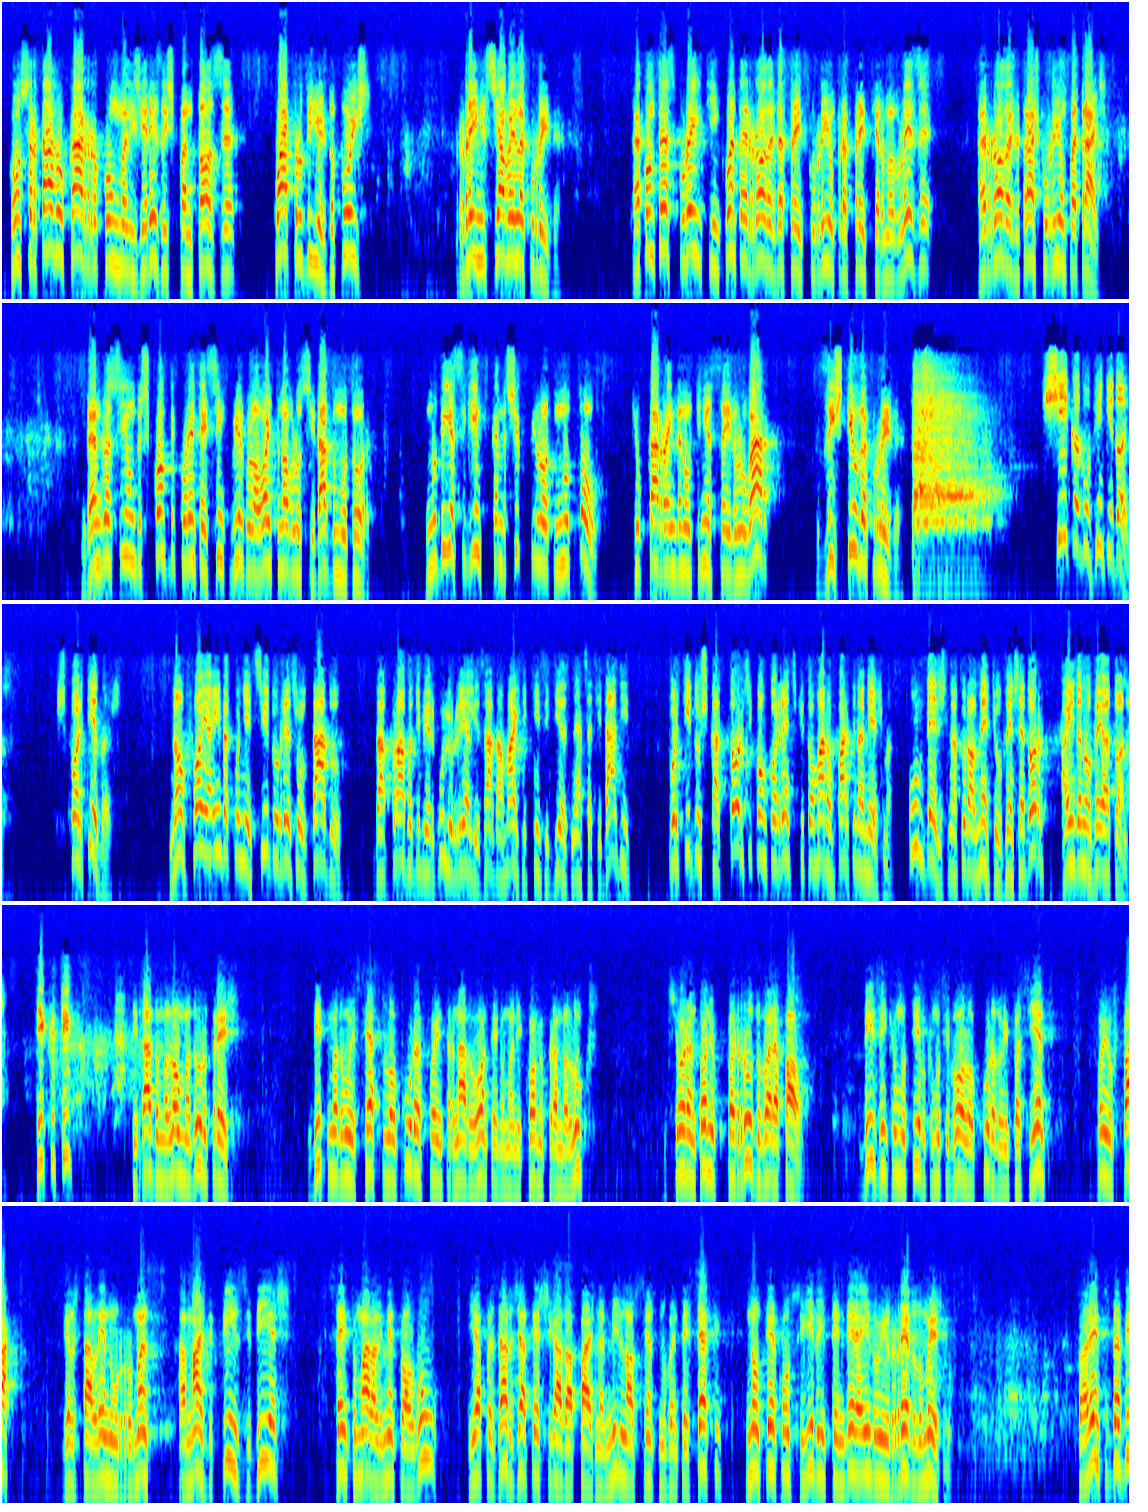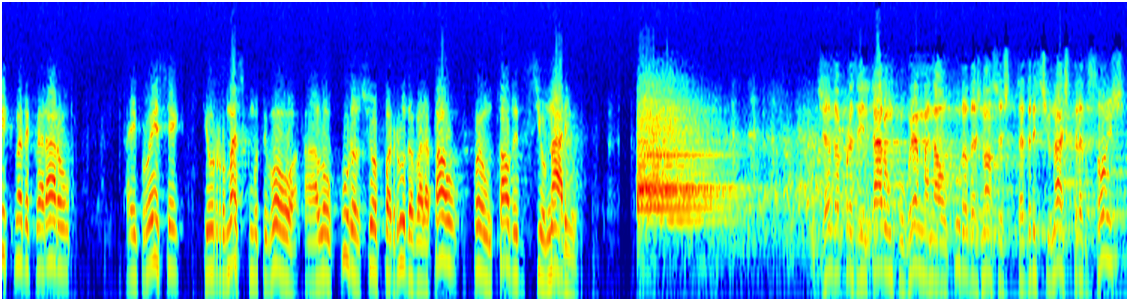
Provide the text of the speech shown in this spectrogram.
Consertado o carro com uma ligeireza espantosa, quatro dias depois, reiniciava ele a corrida. Acontece, porém, que enquanto as rodas da frente corriam para frente, que era uma beleza, as rodas de trás corriam para trás, dando assim um desconto de 45,8 na velocidade do motor. No dia seguinte, quando Chico Piloto notou que o carro ainda não tinha saído do lugar, desistiu da corrida. Chicago 22. Esportivas. Não foi ainda conhecido o resultado da prova de mergulho realizada há mais de 15 dias nessa cidade, porque dos 14 concorrentes que tomaram parte na mesma, um deles, naturalmente o vencedor, ainda não veio à tona. Tic-tic, cidade do Melão Maduro 3. Vítima de um excesso de loucura, foi internado ontem no manicômio para malucos o senhor Antônio Parrudo Barapau. Dizem que o motivo que motivou a loucura do impaciente foi o facto de ele estar lendo um romance há mais de 15 dias, sem tomar alimento algum, e apesar de já ter chegado à página 1997, não ter conseguido entender ainda o enredo do mesmo. Parentes da vítima declararam a influência que o romance que motivou a loucura do Sr. Parruda Barapau foi um tal de dicionário. Desejando apresentar um programa na altura das nossas tradicionais tradições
